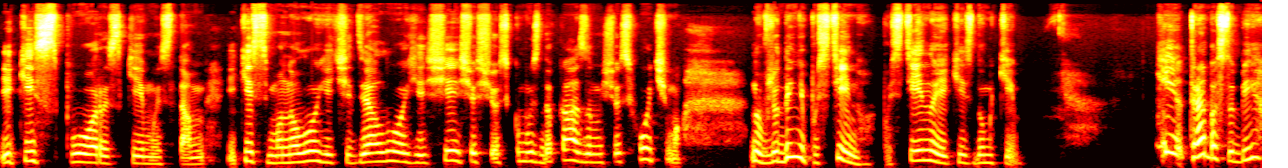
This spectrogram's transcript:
якісь спори з кимось там, якісь монологи чи діалоги, ще щось, щось комусь доказуємо, щось хочемо. Ну, в людині постійно, постійно якісь думки. І треба собі,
